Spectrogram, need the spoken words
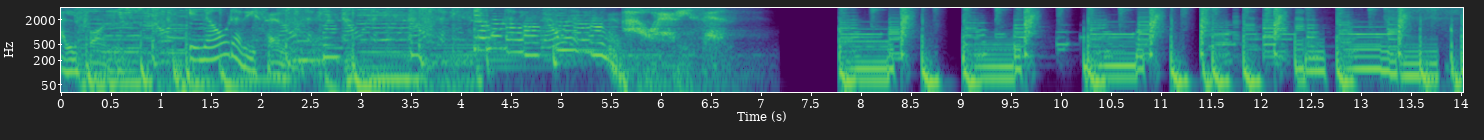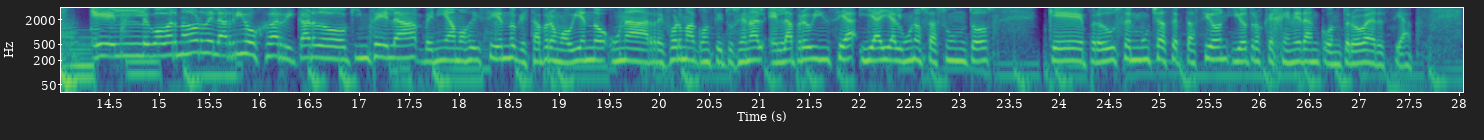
Halfon. En Ahora Dicen. Ahora Dicen. El gobernador de La Rioja, Ricardo Quintela, veníamos diciendo que está promoviendo una reforma constitucional en la provincia y hay algunos asuntos que producen mucha aceptación y otros que generan controversia.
